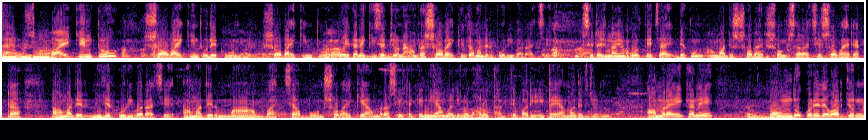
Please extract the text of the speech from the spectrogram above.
হ্যাঁ, সবাই কিন্তু সবাই কিন্তু দেখুন সবাই কিন্তু এখানে কিসের জন্য আমরা সবাই কিন্তু আমাদের পরিবার আছে। সেটা জন্য আমি বলতে চাই দেখুন আমাদের সবাইয়ের সংসার আছে সবাইয়ের একটা আমাদের নিজের পরিবার আছে আমাদের মা বাচ্চা বোন সবাইকে আমরা সেটাকে নিয়ে আমরা যেন ভালো থাকতে পারি এটাই আমাদের জন্য। আমরা এখানে বন্ধ করে দেওয়ার জন্য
